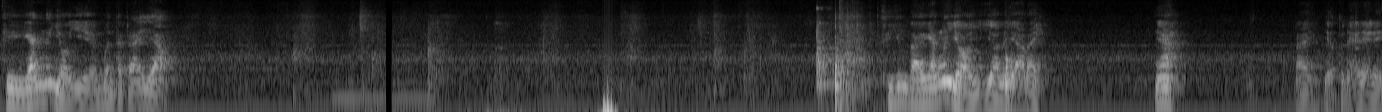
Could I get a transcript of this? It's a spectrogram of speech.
Khi gắn cái dò dĩa bên tay trái vào. Khi chúng ta gắn cái dò dò này vào đây. Nha. Đây giờ tôi để đây đi.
